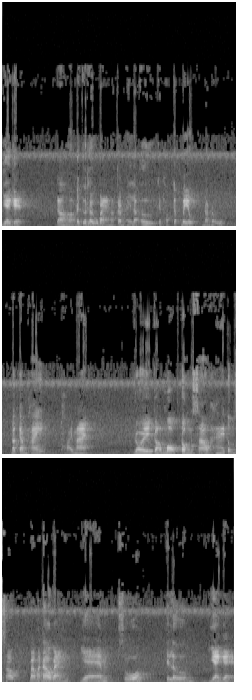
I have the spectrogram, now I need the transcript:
da gà. Đó, để cơ thể của bạn nó cảm thấy là ừ cái hợp chất béo nó đủ, nó cảm thấy thoải mái. Rồi cỡ một tuần sau, hai tuần sau, bạn bắt đầu bạn giảm xuống cái lượng da gà.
